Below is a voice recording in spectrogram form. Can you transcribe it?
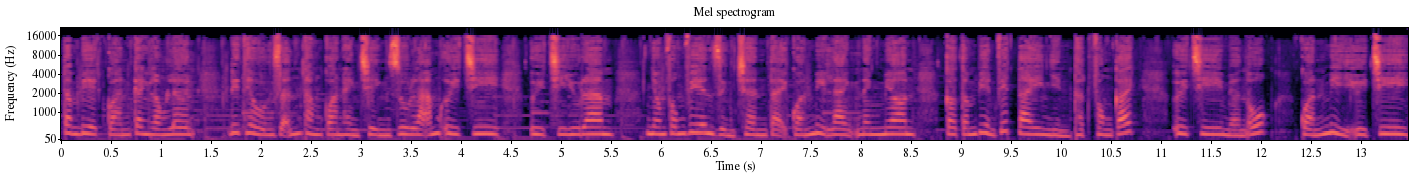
tạm biệt quán canh lòng lợn, đi theo hướng dẫn tham quan hành trình du lãm Uichi, Uichi Yuram, nhóm phóng viên dừng chân tại quán mì lạnh Nanh Myeon, có tấm biển viết tay nhìn thật phong cách, Uichi Myeon Úc quán mì Uichi.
